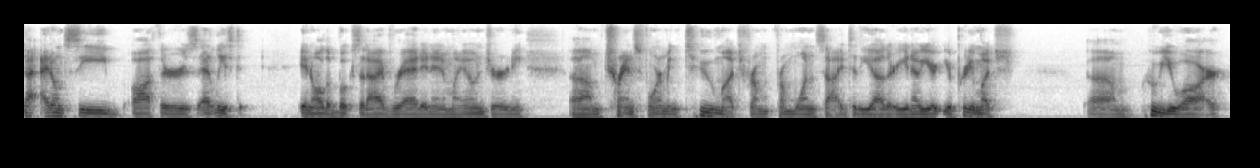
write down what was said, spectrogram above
I, I don't see authors, at least in all the books that I've read and in my own journey um, transforming too much from from one side to the other. You know, you're you're pretty much um, who you are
